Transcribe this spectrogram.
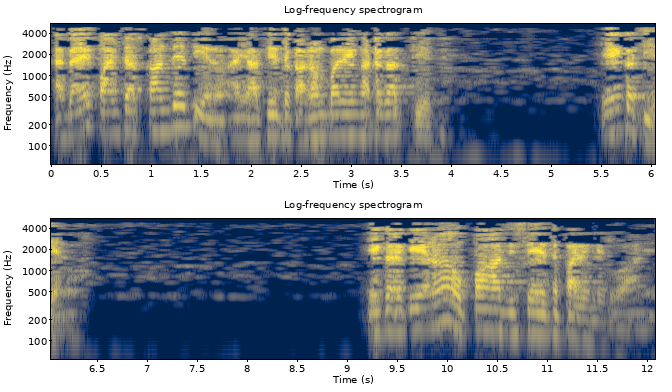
හැබැයි පංචස්කන්ධය තියෙනවා. අය අතීත කර්ම බලයෙන් හටගත්තේ. ඒක තියෙනවා. ඒකට කියනවා උපාදිශේෂ පරිනිර්වාණය.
